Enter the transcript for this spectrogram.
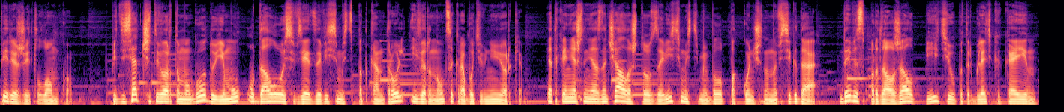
пережить ломку. К 1954 году ему удалось взять зависимость под контроль и вернуться к работе в Нью-Йорке. Это, конечно, не означало, что с зависимостями было покончено навсегда. Дэвис продолжал пить и употреблять кокаин,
